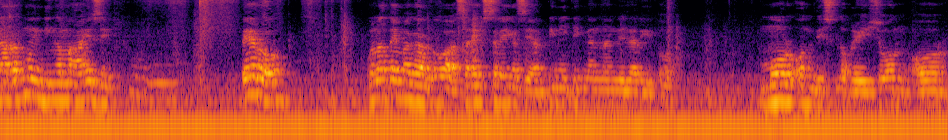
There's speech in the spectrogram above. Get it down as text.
Lakad mo hindi nga maayos eh. Pero, wala tayong magagawa. Sa x-ray kasi, ang tinitignan na nila rito, more on dislocation or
